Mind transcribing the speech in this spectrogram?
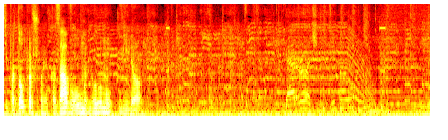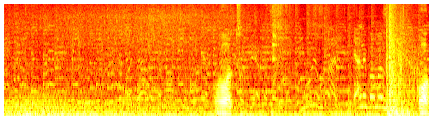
Типа то, про що я казав у минулому відео. Вот. О.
